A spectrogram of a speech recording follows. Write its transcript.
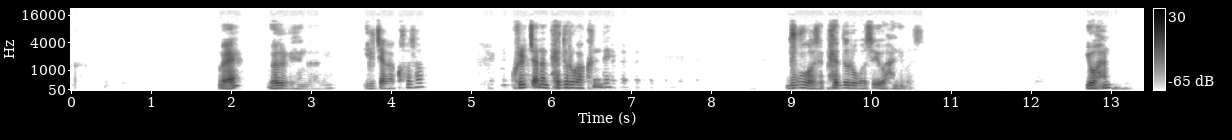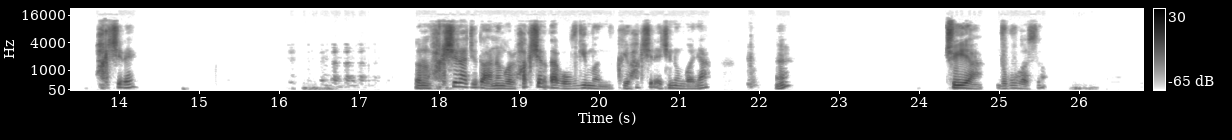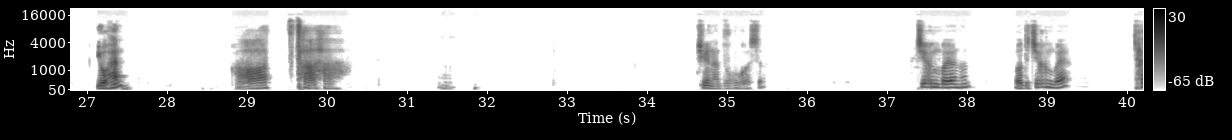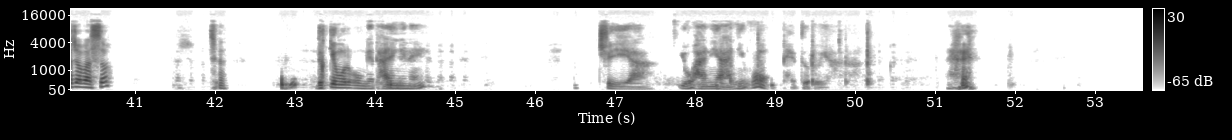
왜? 왜 그렇게 생각해? 일자가 커서? 글자는 베드로가 큰데? 누구 것을? 베드로 것을 요한이 것을? 요한? 확실해? 너는 확실하지도 않은 걸 확실하다고 우기면 그게 확실해지는 거냐? 응? 주희야, 누구 것어? 요한? 아따. 지은아 누구 것어? 찍은 거야 넌? 너도 찍은 거야? 찾아봤어? 저, 늦게 물어본 게 다행이네. 주희야, 요한이 아니고 베드로야.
